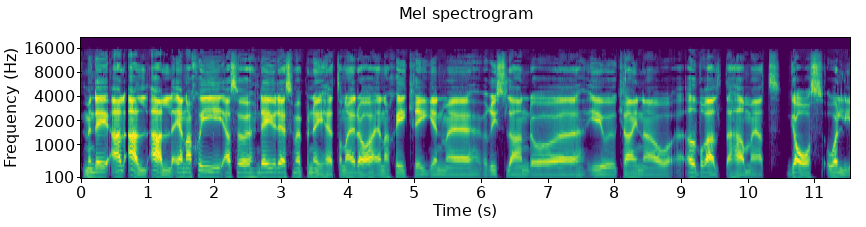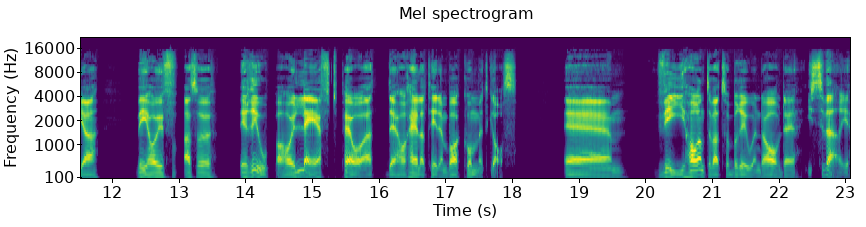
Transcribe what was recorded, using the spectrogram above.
Men det är all, all, all energi, alltså det är ju det som är på nyheterna idag, energikrigen med Ryssland och eh, i Ukraina och eh, överallt det här med att gas, olja, vi har ju, alltså Europa har ju levt på att det har hela tiden bara kommit gas. Eh, vi har inte varit så beroende av det i Sverige.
